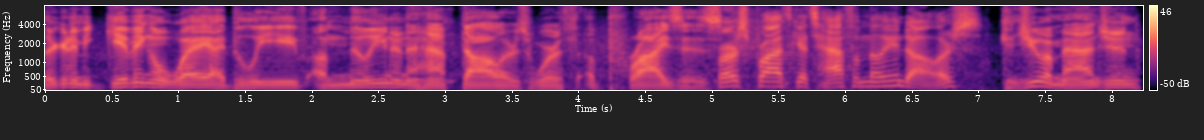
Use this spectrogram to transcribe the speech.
They're going to be giving away, I believe, a million and a half dollars worth of prizes. First prize gets half a million dollars. Could you imagine?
